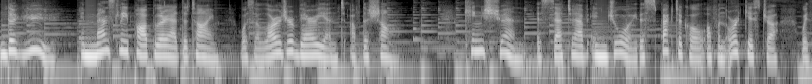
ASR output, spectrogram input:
The yu, immensely popular at the time, was a larger variant of the sheng. King Xuan is said to have enjoyed the spectacle of an orchestra with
